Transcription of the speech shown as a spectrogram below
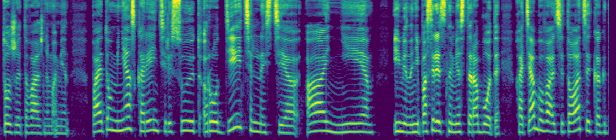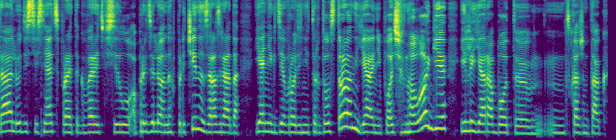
тоже это важный момент. Поэтому меня скорее интересует род деятельности, а не именно непосредственно место работы. Хотя бывают ситуации, когда люди стесняются про это говорить в силу определенных причин из разряда «я нигде вроде не трудоустроен, я не плачу налоги» или «я работаю, скажем так,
